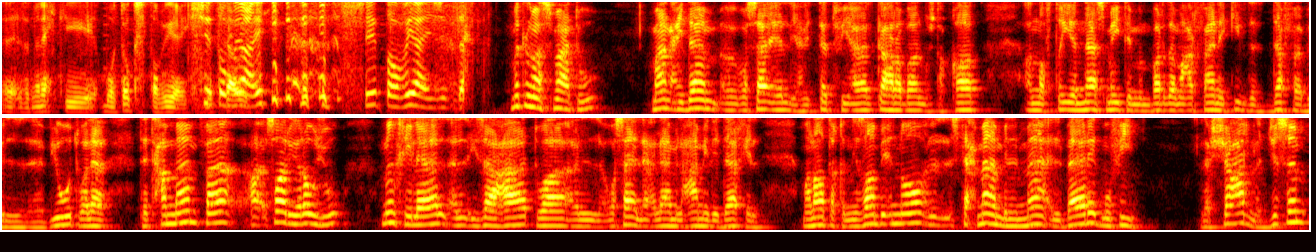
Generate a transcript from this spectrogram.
إذا بدنا نحكي بوتوكس طبيعي. شيء طبيعي. شيء طبيعي جدا. مثل ما سمعتوا مع انعدام وسائل يعني التدفئة الكهرباء المشتقات النفطية الناس ميتة من بردها ما عرفانة كيف بدها تتدفى بالبيوت ولا تتحمم فصاروا يروجوا من خلال الإذاعات ووسائل الإعلام العامله داخل مناطق النظام بأنه الاستحمام بالماء البارد مفيد للشعر للجسم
